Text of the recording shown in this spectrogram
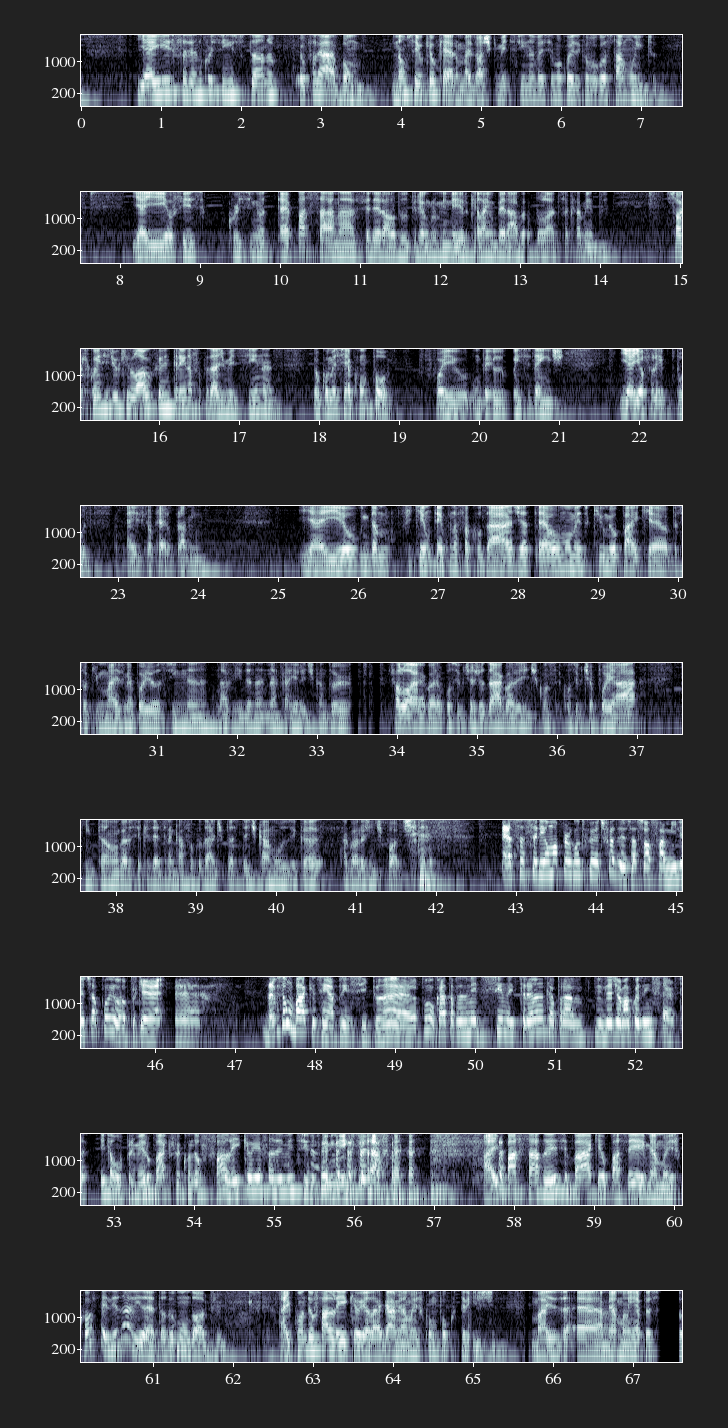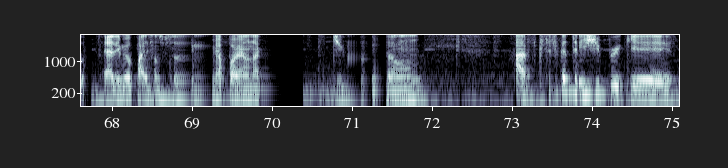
E aí, fazendo cursinho, estudando, eu falei, ah, bom, não sei o que eu quero, mas eu acho que medicina vai ser uma coisa que eu vou gostar muito. E aí eu fiz cursinho até passar na Federal do Triângulo Mineiro, que é lá em Uberaba, do lado de Sacramento. Só que coincidiu que logo que eu entrei na faculdade de medicina, eu comecei a compor. Foi um período coincidente. E aí eu falei, putz, é isso que eu quero pra mim. E aí eu ainda fiquei um tempo na faculdade até o momento que o meu pai, que é a pessoa que mais me apoiou assim na, na vida, na, na carreira de cantor, falou, ah, agora eu consigo te ajudar, agora a gente cons consigo te apoiar. Então, agora se você quiser trancar a faculdade para se dedicar à música, agora a gente pode. Essa seria uma pergunta que eu ia te fazer, se a sua família te apoiou, porque é, deve ser um baque, assim, a princípio, né? Pô, o cara tá fazendo medicina e tranca pra viver de uma coisa incerta. Então, o primeiro baque foi quando eu falei que eu ia fazer medicina, porque ninguém esperava. Aí, passado esse baque, eu passei, minha mãe ficou feliz da vida, né? Todo mundo, óbvio. Aí, quando eu falei que eu ia largar, minha mãe ficou um pouco triste. Mas é, a minha mãe é a pessoa... Ela e meu pai são as pessoas que me apoiam na... De, então... Ah, você fica triste porque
